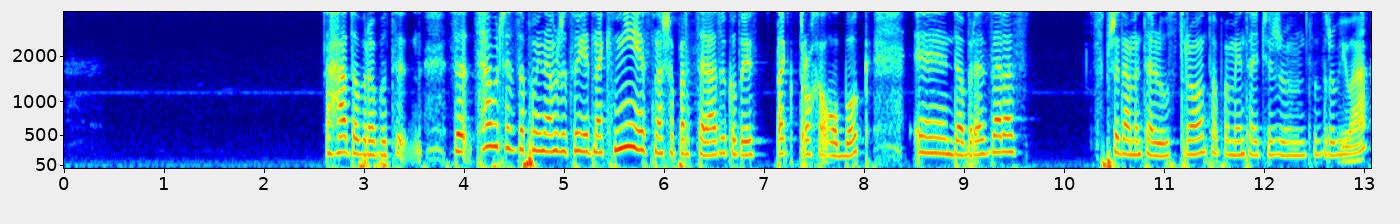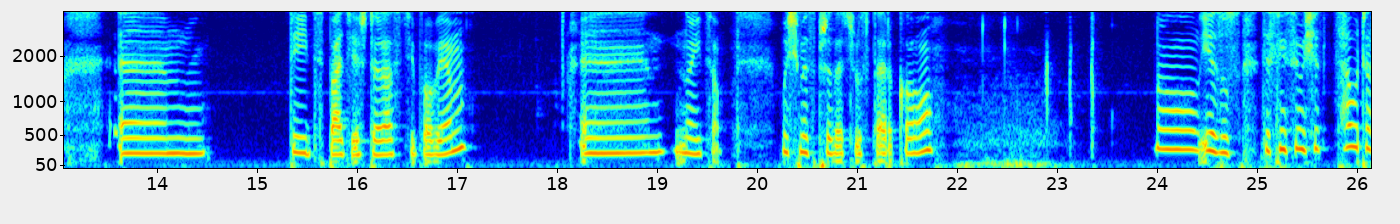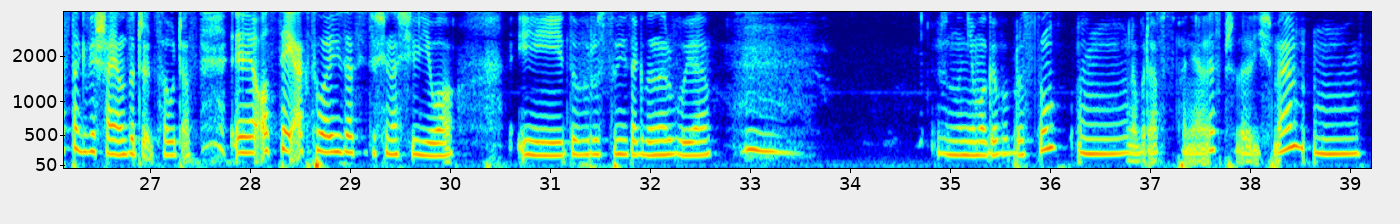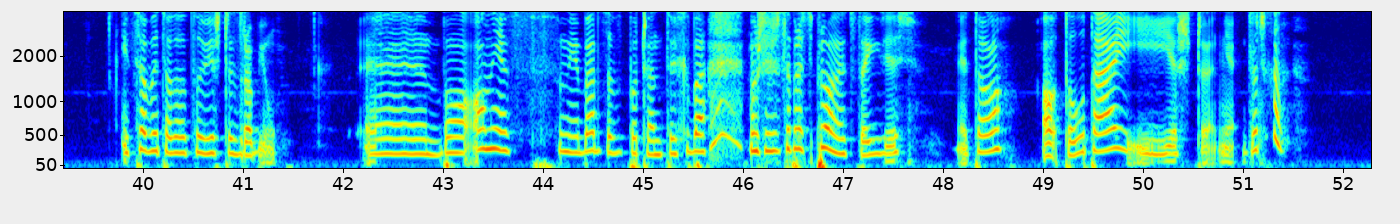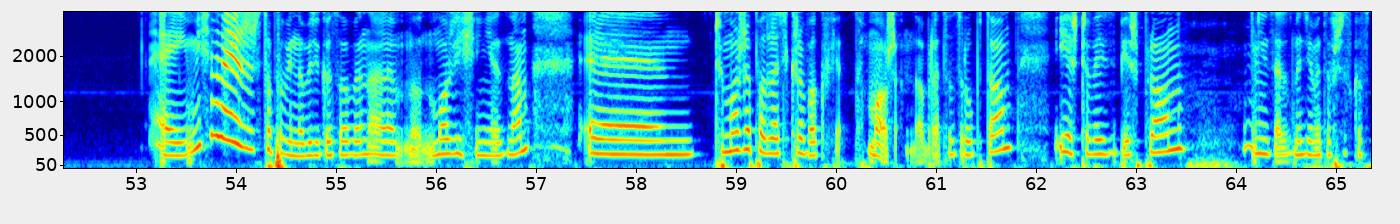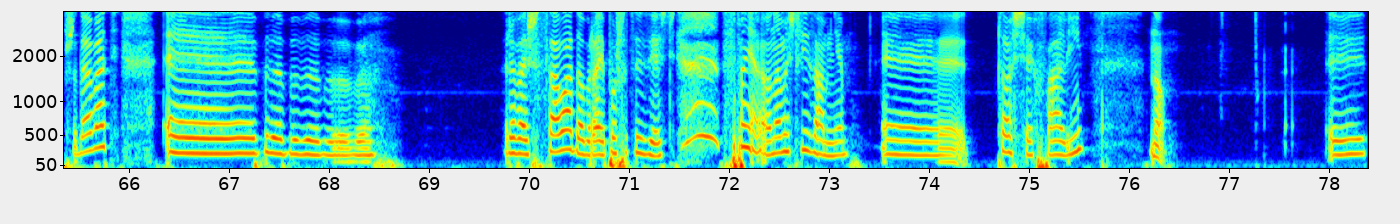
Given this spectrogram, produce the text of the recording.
Aha, dobra, bo ty. Za, cały czas zapominam, że to jednak nie jest nasza parcela, tylko to jest tak trochę obok. Y, dobra, zaraz sprzedamy te lustro, to pamiętajcie, żebym to zrobiła. Ym, ty idź spać, jeszcze raz ci powiem. Ym, no i co? Musimy sprzedać lusterko. No, Jezus, te Simsy mi się cały czas tak wieszają, znaczy cały czas. Yy, od tej aktualizacji to się nasiliło i to po prostu mnie tak denerwuje, że no nie mogę po prostu. Mm, dobra, wspaniale, sprzedaliśmy. Mm, I co by to, to, to jeszcze zrobił? Yy, bo on jest w sumie bardzo wypoczęty. Chyba możesz zabrać plony tutaj gdzieś. To? O, to tutaj i jeszcze nie. Dlaczego? Ej, mi się wydaje, że to powinno być gotowe, no ale no, może jeśli nie znam. Em, czy może podlać krowokwiat? Może. Dobra, to zrób to. I jeszcze weź zbierz plon. I zaraz będziemy to wszystko sprzedawać. Eee. Rewa wstała? Dobra, i poszła coś zjeść. Wspaniale, ona myśli za mnie. Eee, to się chwali. No. Eee,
